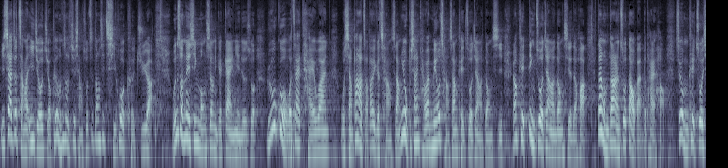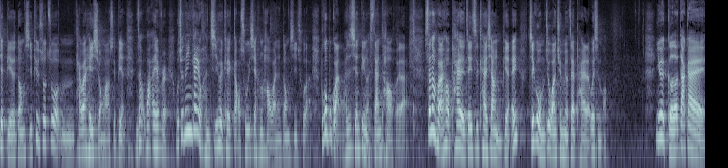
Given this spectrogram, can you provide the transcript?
一下就涨了一九九。可是我那时候就想说，这东西奇货可居啊。我那时候内心萌生了一个概念，就是说，如果我在台湾，我想办法找到一个厂商，因为我不相信台湾没有厂商可以做这样的东西，然后可以定做这样的东西的话，但我们当然做盗版不太好，所以我们可以做一些别的东西，譬如说做嗯台湾黑熊啊，随便，你知道 whatever，我觉得应该有很机会可以搞出一些很好玩的东西出来。不过不管，我还是先。订了三套回来，三套回来后拍了这一支开箱影片，诶，结果我们就完全没有再拍了。为什么？因为隔了大概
